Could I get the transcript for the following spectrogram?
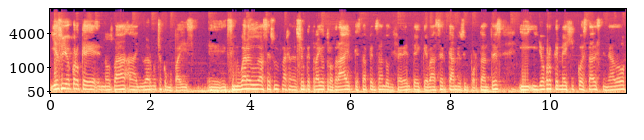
Y eso yo creo que nos va a ayudar mucho como país. sin lugar a dudas es una generación que trae otro drive, que está pensando diferente, que va a hacer cambios importantes y, yo creo que México está destinado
